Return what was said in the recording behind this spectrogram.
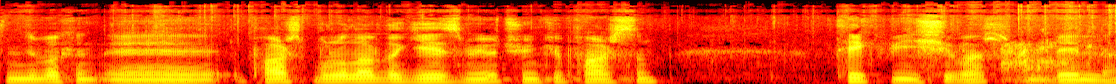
Şimdi bakın eee, Pars buralarda gezmiyor. Çünkü Pars'ın tek bir işi var. Bella.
